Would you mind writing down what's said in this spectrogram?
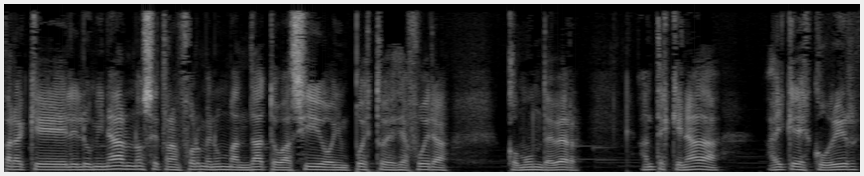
para que el iluminar no se transforme en un mandato vacío impuesto desde afuera como un deber. Antes que nada, hay que descubrir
